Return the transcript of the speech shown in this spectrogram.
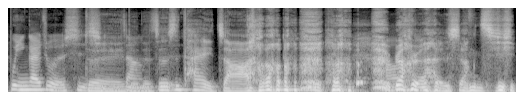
不应该做的事情，对，这样对，对，真的是太渣了，让人很生气。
